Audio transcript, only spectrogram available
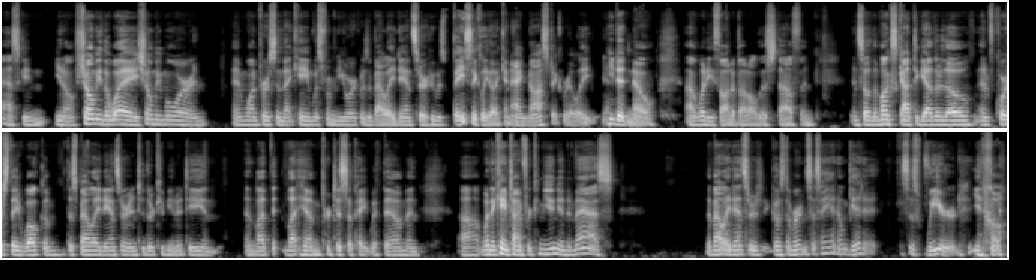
asking, you know, show me the way, show me more. And and one person that came was from New York, was a ballet dancer who was basically like an agnostic. Really, yeah. he didn't know uh, what he thought about all this stuff, and and so the monks got together though, and of course they welcomed this ballet dancer into their community and and let the, let him participate with them. And uh, when it came time for communion and mass, the ballet dancer goes to Merton and says, "Hey, I don't get it. This is weird. You know,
